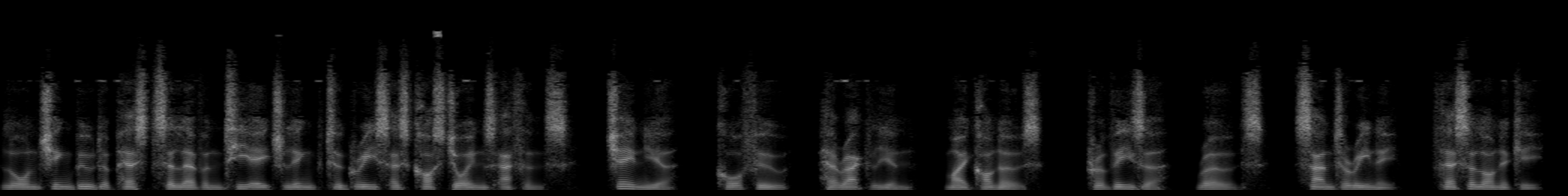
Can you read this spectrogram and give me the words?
launching Budapest's 11th link to Greece as KOS joins Athens, Chania, Corfu, Heraklion, Mykonos, Preveza, Rhodes, Santorini, Thessaloniki,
